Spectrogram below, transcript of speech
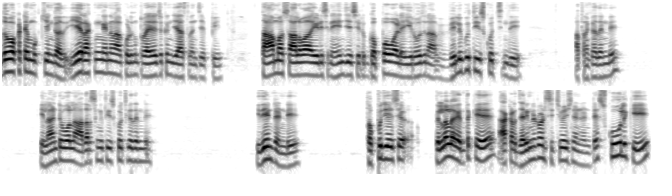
చదువు ఒకటే ముఖ్యం కాదు. ఏ రకంగా నా కొడుకుని ప్రయోజకం చేస్తానని చెప్పి థామస్ ఆల్వా ఎడిసిన ఏం చేసాడు గొప్పవాడే. ఈ రోజున వెలుగు తీసుకొచ్చింది అతను కదండి. ఇలాంటి వాళ్ళని ఆదర్శంగా తీసుకోవచ్చు కదండి. ఇదేంటండి? తప్పు చేసే పిల్లలు ఎంతకే అక్కడ జరిగినటువంటి సిచ్యువేషన్ ఏంటంటే స్కూల్కి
